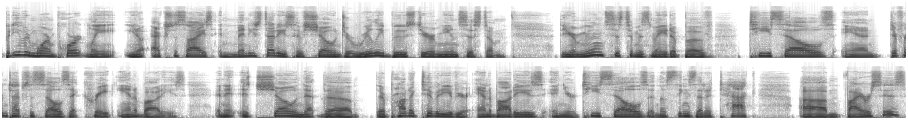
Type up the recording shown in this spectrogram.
But even more importantly, you know exercise and many studies have shown to really boost your immune system. Your immune system is made up of T cells and different types of cells that create antibodies. And it, it's shown that the the productivity of your antibodies and your T cells and those things that attack um, viruses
